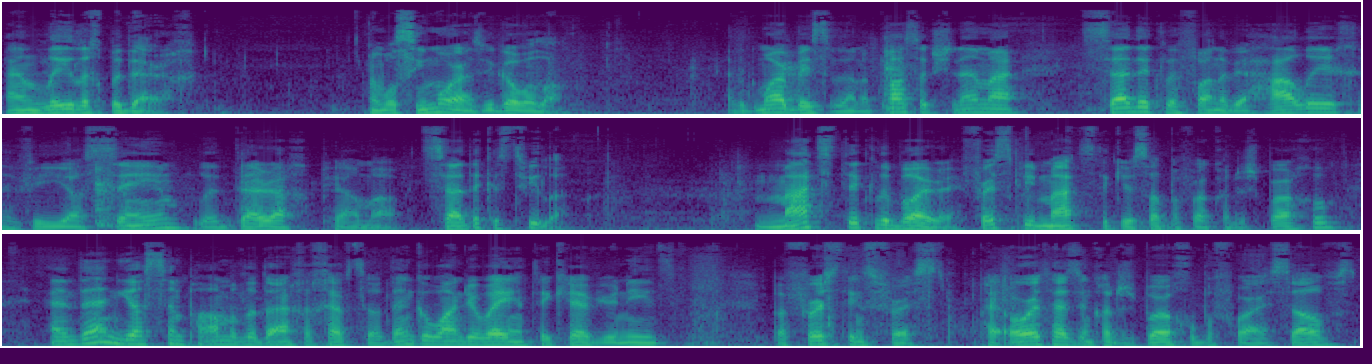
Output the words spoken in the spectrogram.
and leilech baderech. And we'll see more as we go along. And the Gemara based on a pasuk shenemar tzedek lefanav yahalich v'yasem lederach piyamav. Tzedek is tefillah. Matzik leboire. First be matzik yourself before Kodesh Baruch Hu, and then yasem pa'amad l'derach hachefzel. Then go on your way and take care of your needs. But first things first, prioritizing Kodesh Baruch Hu before ourselves.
